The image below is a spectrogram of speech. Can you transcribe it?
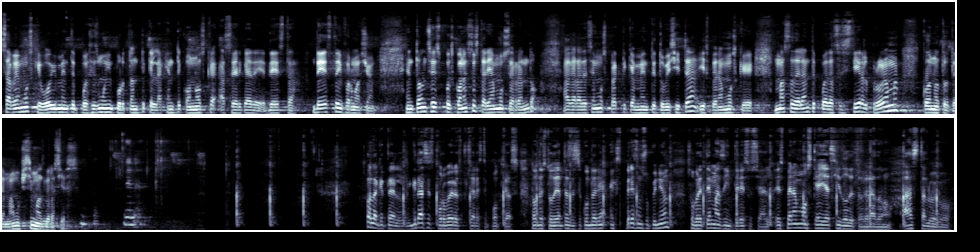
Sabemos que obviamente pues es muy importante que la gente conozca acerca de, de esta, de esta información. Entonces, pues con esto estaríamos cerrando. Agradecemos prácticamente tu visita y esperamos que más adelante puedas asistir al programa con otro tema. Muchísimas gracias. De nada. Hola, ¿qué tal? Gracias por ver o escuchar este podcast, donde estudiantes de secundaria expresan su opinión sobre temas de interés social. Esperamos que haya sido de tu agrado. Hasta luego.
